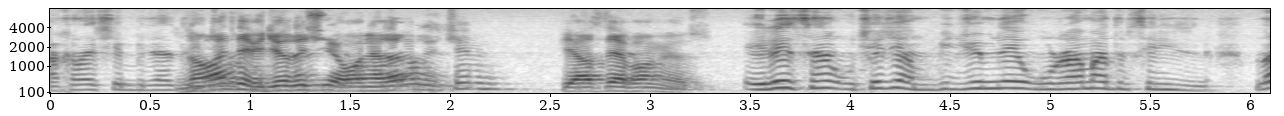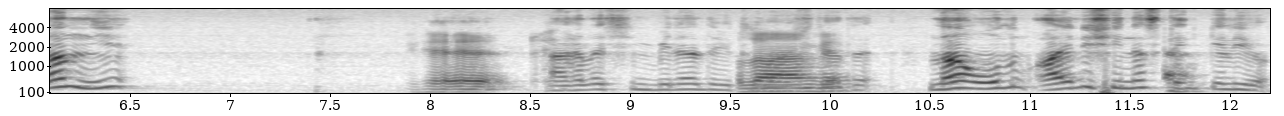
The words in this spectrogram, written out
Arkadaşım Bilal diyor Normalde videoda şey oynadığımız için piyasa yapamıyoruz. Eren sen uçacağım. Bir cümleyi kuramadım senin yüzünden. Lan niye? Ee, Arkadaşım Bilal de Ulan bir- başladı. La oğlum aynı şey nasıl denk geliyor?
